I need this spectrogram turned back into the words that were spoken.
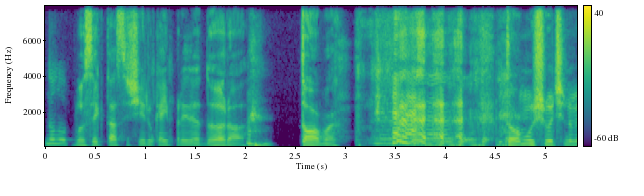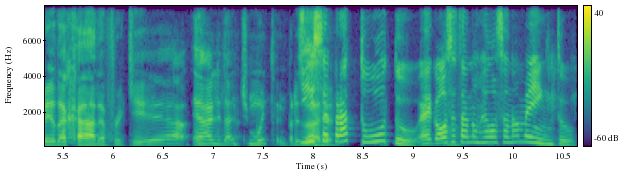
No looping. Você que tá assistindo, que é empreendedor, ó, toma. toma um chute no meio da cara, porque é a realidade de muito empresário. Isso é pra tudo. É igual você tá num relacionamento.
